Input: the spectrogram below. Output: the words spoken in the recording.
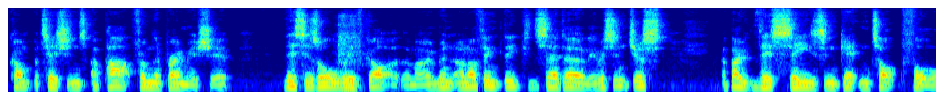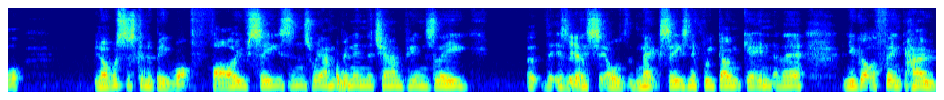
competitions apart from the Premiership. This is all we've got at the moment. And I think Deacon said earlier, it isn't just about this season getting top four. You know, what's this going to be? What, five seasons we haven't been in the Champions League? Uh, is it yeah. this or next season if we don't get into there? And you've got to think how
